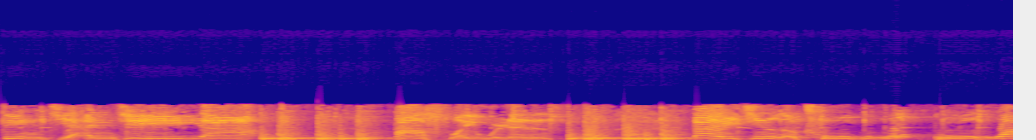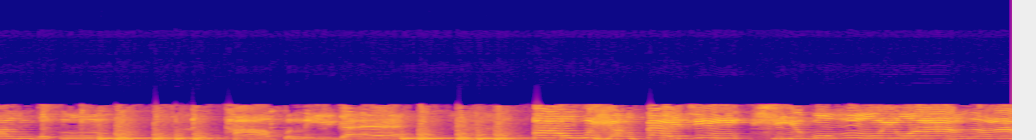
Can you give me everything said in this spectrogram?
定奸计呀，把所有人带进了楚国古桓宫，他不内该把吴相带进西宫院啊，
